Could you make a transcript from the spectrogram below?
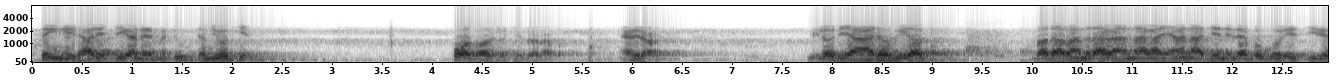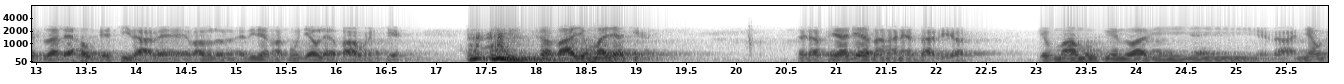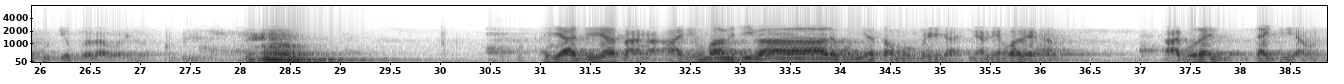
စိတ်နေထားတွေရှိကနေမတူတစ်မျိုးဖြစ်ပေါ့သွားတယ်လို့ဖြစ်သွားတာပေါ့အဲဒီတော့ဒီလိုတရားအားထုတ်ပြီးတော့သောတာပန်တရားကအနာဂယဟနာဖြစ်နေတဲ့ပုဂ္ဂိုလ်တွေရှိတယ်ဆိုတာလည်းဟုတ်တယ်ရှိတာပဲဘာလို့လဲဆိုတော့အဲ့ဒီထဲမှာကိုကြောက်လည်းအပါဝင်ဖြစ်ပြီးတော့ဘာယုံမှကြရှိတယ်အဲဒါဘုရားတရားသံဃာနဲ့စပြီးတော့ ယုံမှမှုကျင်းသွားပြီတဲ့ဒါညောင်းတစ်ခုပြုတ်သွားတာပေါ့လေဘုရားတရားသံဃာအာယုံမှမရှိပါလို့ဘုန်းကြီးဆောင်းဖို့ပေးတာညံပြန်ဟောတဲ့အခါအာကိုယ်တိုင်တိုက်ကြည့်အောင်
